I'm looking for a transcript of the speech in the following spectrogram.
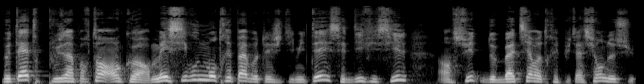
peut-être plus important encore. Mais si vous ne montrez pas votre légitimité, c'est difficile ensuite de bâtir votre réputation dessus.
